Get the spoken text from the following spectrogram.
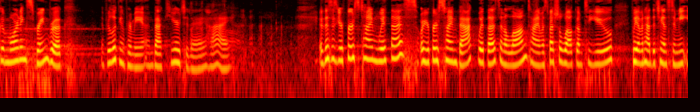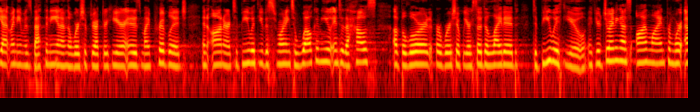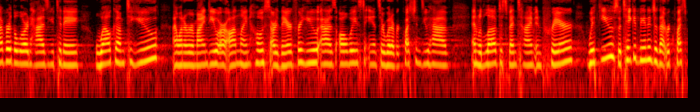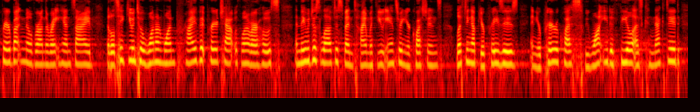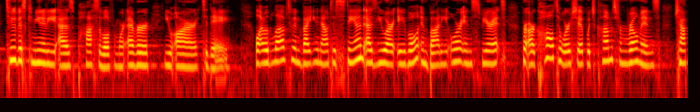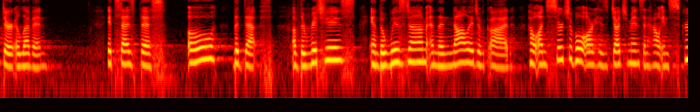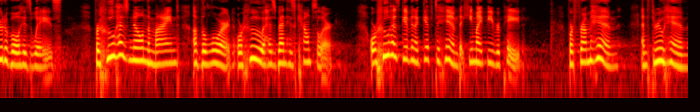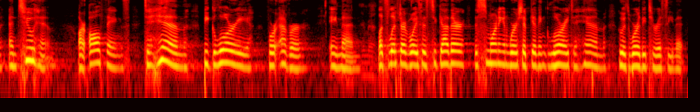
Good morning, Springbrook. If you're looking for me, I'm back here today. Hi. If this is your first time with us or your first time back with us in a long time, a special welcome to you. If we haven't had the chance to meet yet, my name is Bethany and I'm the worship director here, and it is my privilege and honor to be with you this morning to welcome you into the house of the Lord for worship. We are so delighted to be with you. If you're joining us online from wherever the Lord has you today, welcome to you. I want to remind you our online hosts are there for you as always to answer whatever questions you have and would love to spend time in prayer with you. So take advantage of that request prayer button over on the right hand side. That'll take you into a one on one private prayer chat with one of our hosts. And they would just love to spend time with you, answering your questions, lifting up your praises and your prayer requests. We want you to feel as connected to this community as possible from wherever you are today. Well, I would love to invite you now to stand as you are able, in body or in spirit for our call to worship, which comes from Romans chapter 11. It says this Oh, the depth of the riches and the wisdom and the knowledge of God! How unsearchable are his judgments and how inscrutable his ways. For who has known the mind of the Lord, or who has been his counselor? Or who has given a gift to him that he might be repaid? For from him and through him and to him are all things. To him be glory forever. Amen. Amen. Let's lift our voices together this morning in worship, giving glory to him who is worthy to receive it.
